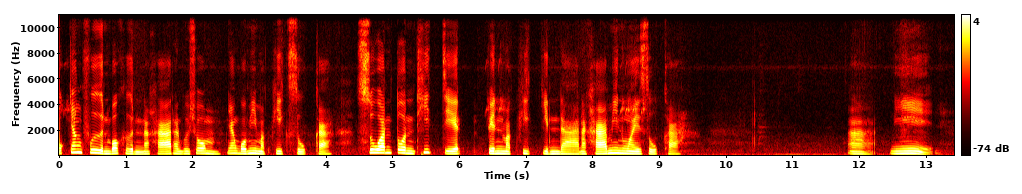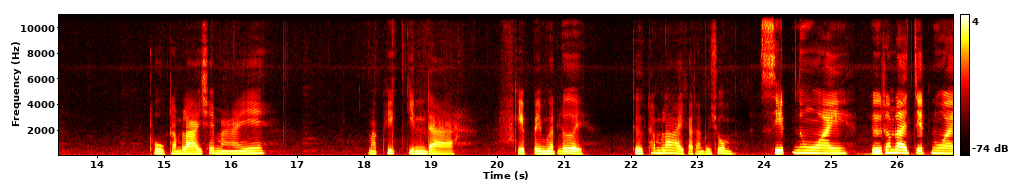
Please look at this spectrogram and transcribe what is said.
6ยังฟื้นบ่ขึ้นนะคะท่านผู้ชมยังบ่มีมักพริกสุกค่ะ ส่วนต้นที่7เป็นมักพริกจินดานะคะ มีหน่วยสุกค่ะ อ่า นี่ ถูกทำลายใช่ไหม มักพริกจินดา เก็บไปเมือดเลยถือทำลายค่ะท่านผู้ชมสิบหน่วยถือทำลายเจ็ดหน่วย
